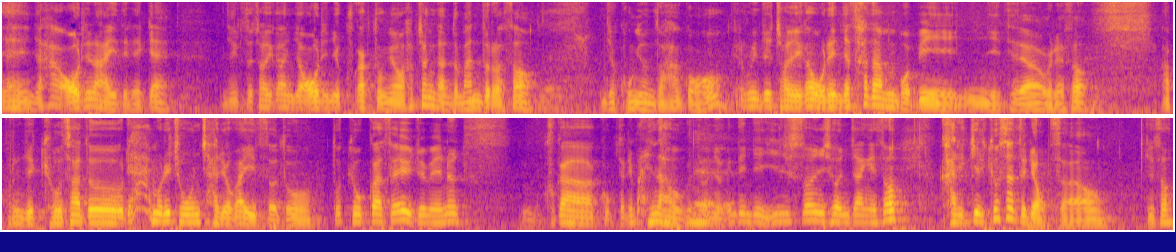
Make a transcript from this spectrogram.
예, 이제 하- 어린 아이들에게 이제 그래서 저희가 이제 어린이 국악동요 합창단도 만들어서 이제 공연도 하고 그리고 이제 저희가 올해 이제 사단법인이 돼요. 그래서 앞으로 이제 교사들이 아무리 좋은 자료가 있어도 또 교과서에 요즘에는 국악곡들이 많이 나오거든요. 네. 근데 이제 일선 현장에서 가르칠 교사들이 없어요. 그래서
